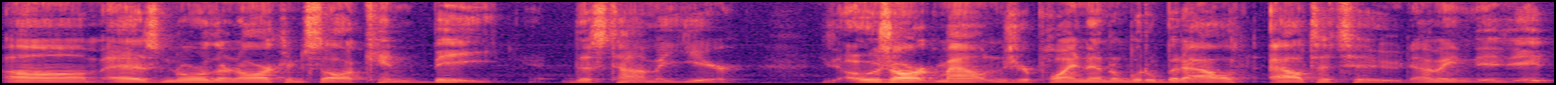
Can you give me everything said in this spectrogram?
um, as Northern Arkansas can be this time of year. Ozark Mountains, you're playing at a little bit of altitude. I mean, it, it,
